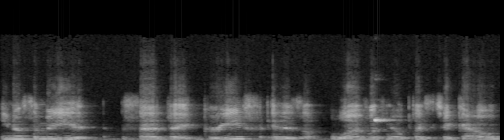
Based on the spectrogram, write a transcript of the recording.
you know somebody said that grief is love with no place to go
